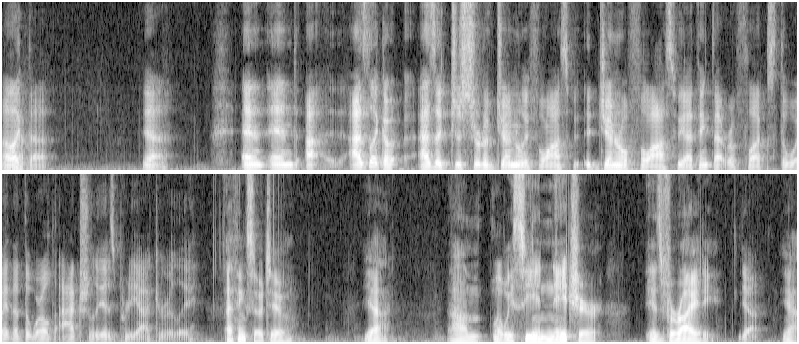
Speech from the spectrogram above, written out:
I like that. Yeah. And and uh, as like a as a just sort of generally philosophy general philosophy, I think that reflects the way that the world actually is pretty accurately. I think so too. Yeah. Um, what we see in nature is variety. Yeah. Yeah.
